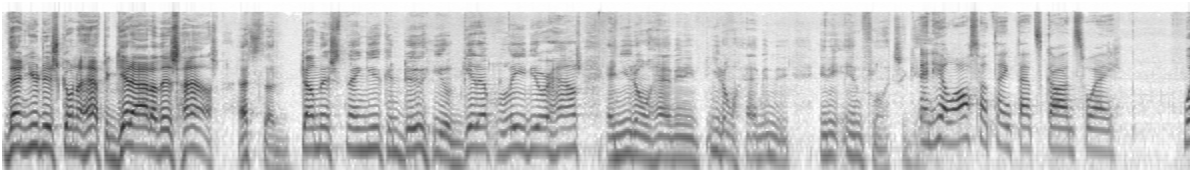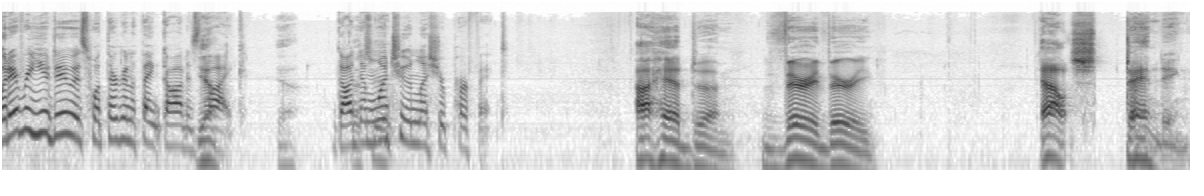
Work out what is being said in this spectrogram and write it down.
then you're just going to have to get out of this house. That's the dumbest thing you can do. He'll get up and leave your house, and you don't have any, you don't have any, any influence again. And he'll also think that's God's way. Whatever you do is what they're going to think God is Yeah. like. yeah. God That's doesn't it. want you unless you're perfect. I had um, very, very outstanding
